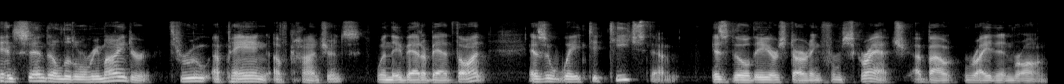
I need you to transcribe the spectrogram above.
and send a little reminder through a pang of conscience when they've had a bad thought as a way to teach them as though they are starting from scratch about right and wrong.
